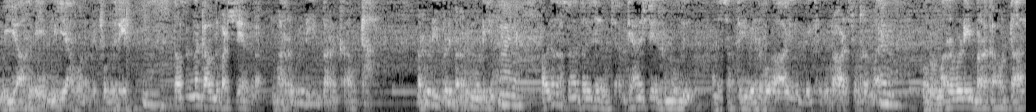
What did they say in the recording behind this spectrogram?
மெய்யாகவே மெய்யாக உனக்கு சொல்கிறேன் தோசம் தான் கலந்து படிச்சுட்டே இருக்கிறார் மறுபடியும் பறக்காவிட்டார் மறுபடியும் இப்படி பறக்க முடியும். அப்படின்னு வசனத்தில் தியானிச்சுட்டே இருக்கும்போது அந்த சத்தை வீடு ஒரு ஆயுதம் பிடிக்கிறது ஒரு ஆள் சொல்ற மாதிரி. ஒரு மறுபடியும் பறக்காவிட்டால்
